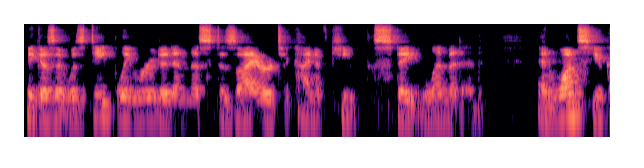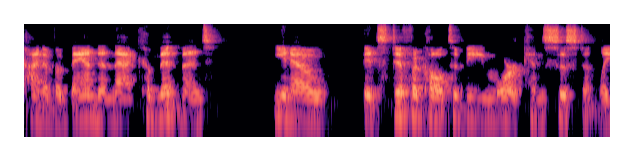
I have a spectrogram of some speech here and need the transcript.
because it was deeply rooted in this desire to kind of keep the state limited. And once you kind of abandon that commitment, you know, it's difficult to be more consistently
